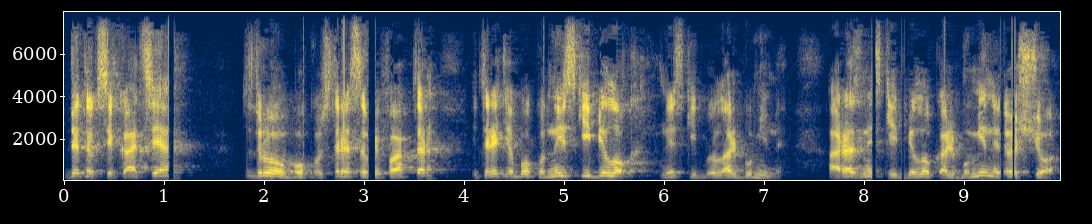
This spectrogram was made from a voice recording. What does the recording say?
детоксикація, з другого боку стресовий фактор, і третього боку низький білок, низький альбуміни. А раз низький білок альбуміни, то що?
